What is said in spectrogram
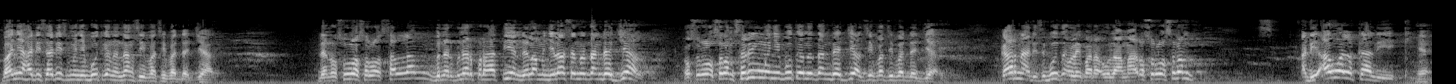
Banyak hadis-hadis menyebutkan tentang sifat-sifat Dajjal. Dan Rasulullah SAW benar-benar perhatian dalam menjelaskan tentang Dajjal. Rasulullah SAW sering menyebutkan tentang Dajjal, sifat-sifat Dajjal. Karena disebutkan oleh para ulama, Rasulullah SAW di awal kali, ya,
